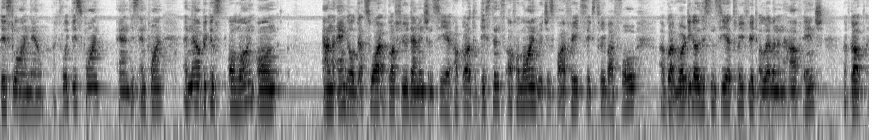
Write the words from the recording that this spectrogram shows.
this line now. I click this point and this endpoint and now because our line on an angle that's why I've got few dimensions here I've got the distance of a line which is 5 feet 6 3 by 4 I've got vertical distance here 3 feet 11 and a half inch I've got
